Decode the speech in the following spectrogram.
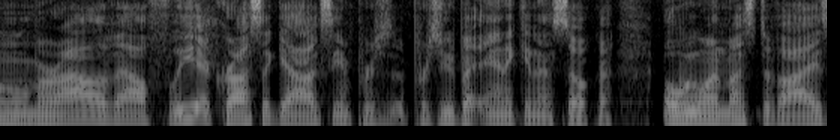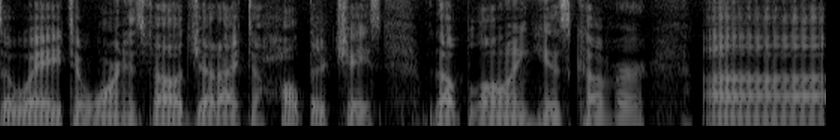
Moralo Val flee across the galaxy and purs- pursued by Anakin and Ahsoka. Obi Wan must devise a way to warn his fellow Jedi to halt their chase without blowing his cover. Uh,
